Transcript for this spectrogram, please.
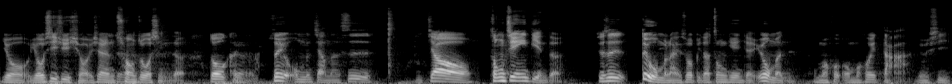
有游戏需求，有些人创作型的都有可能。所以我们讲的是比较中间一点的，就是对我们来说比较中间一点，因为我们我们会我们会打游戏，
